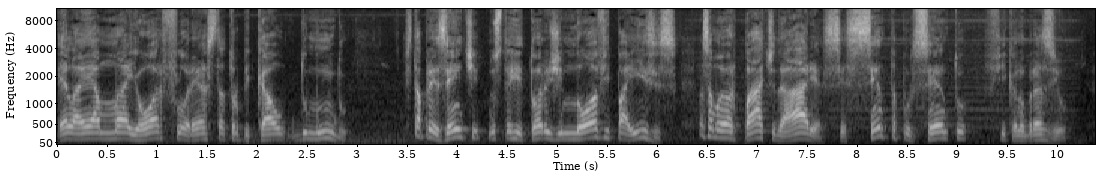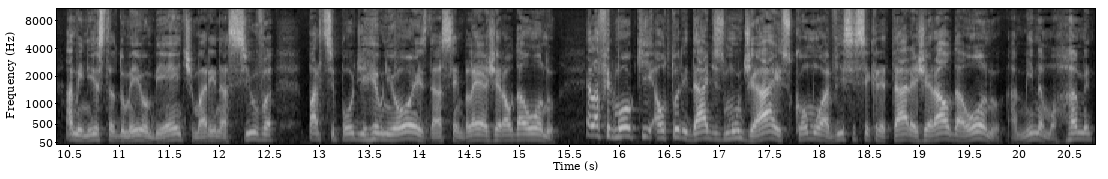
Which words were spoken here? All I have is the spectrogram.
ela é a maior floresta tropical do mundo. Está presente nos territórios de nove países, mas a maior parte da área, 60%, fica no Brasil. A ministra do Meio Ambiente, Marina Silva, participou de reuniões na Assembleia Geral da ONU. Ela afirmou que autoridades mundiais, como a vice-secretária-geral da ONU, Amina Mohamed,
